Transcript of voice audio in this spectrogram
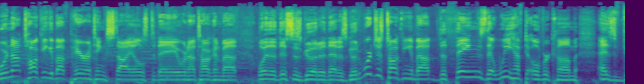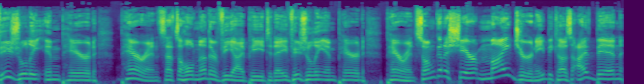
We're not talking about parenting styles today. We're not talking about whether this is good or that is good. We're just talking about the things that we have to overcome as visually impaired parents. That's a whole nother VIP today, visually impaired parents. So I'm going to share my journey because I've been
